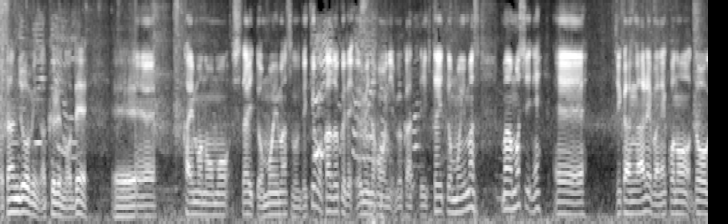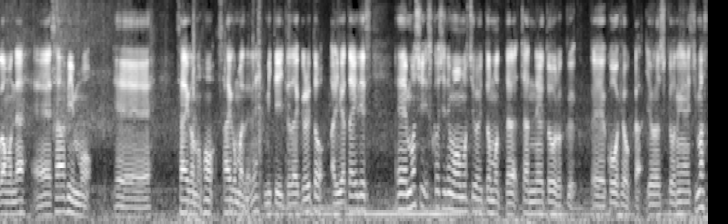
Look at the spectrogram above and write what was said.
お誕生日が来るので、え、買い物もしたいと思いますので今日は家族で海の方に向かっていきたいと思います。まあもしね、え、時間があればねこの動画もね、えサーフィンも、え最後の方最後までね見ていただけるとありがたいです。えー、もし少しでも面白いと思ったらチャンネル登録、えー、高評価よろしくお願いします。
